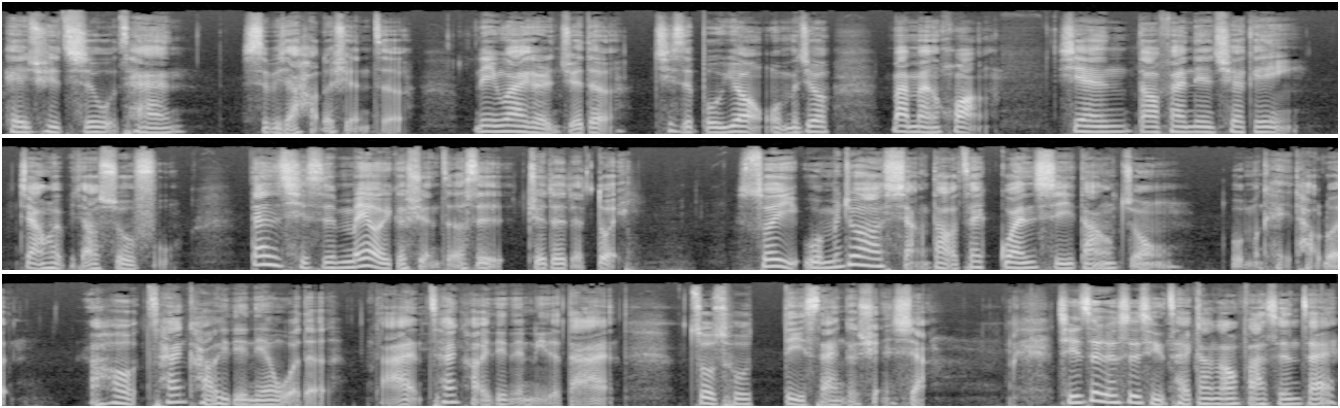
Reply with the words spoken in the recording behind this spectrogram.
可以去吃午餐，是比较好的选择，另外一个人觉得其实不用，我们就慢慢晃，先到饭店 check in，这样会比较舒服。但是其实没有一个选择是绝对的对，所以我们就要想到在关系当中，我们可以讨论，然后参考一点点我的答案，参考一点点你的答案，做出第三个选项。其实这个事情才刚刚发生在，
